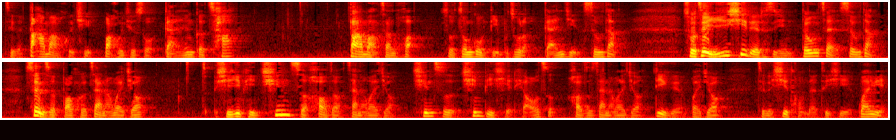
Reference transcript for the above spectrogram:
这个大骂回去，骂回去说感恩个叉，大骂脏话说中共顶不住了，赶紧收档。说这一系列的事情都在收档，甚至包括战狼外交。习近平亲自号召战狼外交，亲自亲笔写条子号召战狼外交，递给外交这个系统的这些官员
